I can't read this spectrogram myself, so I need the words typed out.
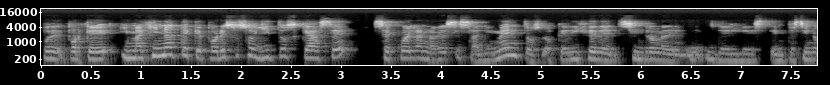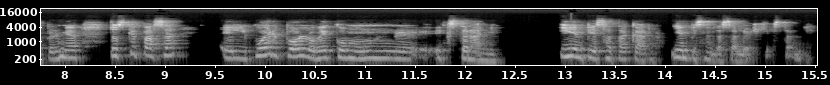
porque imagínate que por esos hoyitos que hace se cuelan a veces alimentos, lo que dije del síndrome del este, intestino permeable. Entonces, ¿qué pasa? El cuerpo lo ve como un eh, extraño y empieza a atacar y empiezan las alergias también.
